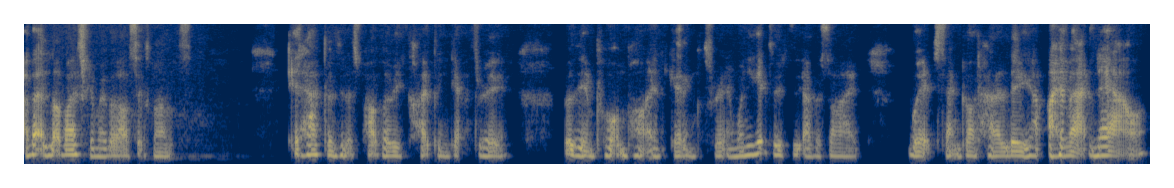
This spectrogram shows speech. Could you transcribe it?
I've had a lot of ice cream over the last six months. It happens and it's part of we cope and get through. But the important part is getting through. And when you get through to the other side, which thank God, hallelujah, I'm at now,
